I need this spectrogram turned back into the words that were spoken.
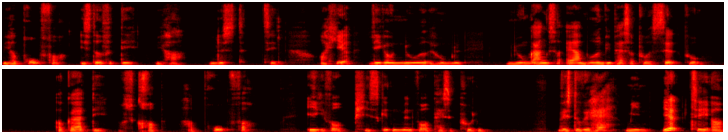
vi har brug for, i stedet for det, vi har lyst til. Og her ligger jo noget af humlen. Nogle gange så er måden, vi passer på os selv på, at gøre det, vores krop har brug for. Ikke for at piske den, men for at passe på den. Hvis du vil have min hjælp til at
